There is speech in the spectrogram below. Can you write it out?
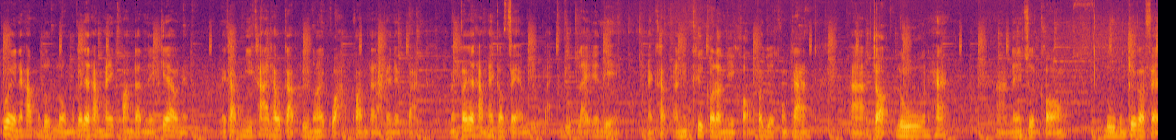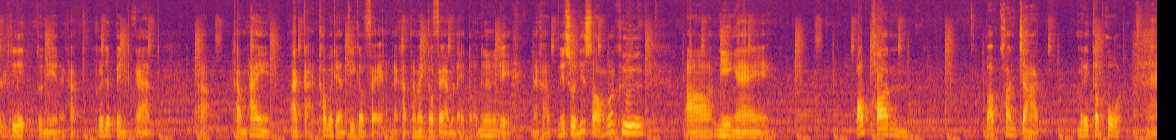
ถ้วยนะครับมันลดลงมันก็จะทำให้ความดันในแก้วเนี่ยนะครับมีค่าเท่ากับหรือน้อยกว่าความดันภายในปากมันก็จะทำให้กาแฟมันหยุดไหลหยุดไหลนั่นเองนะครับ อันนี้คือกรณีของประโยชน์ของการเจาะรูนะฮะ ในส่วนของรูบนถ้วยกาแฟเล็กๆ ตัวนี้นะครับก็จะเป็นการอ่าทำให้อากาศเข้าไปแทนที่กาแฟนะครับทำให้กาแฟมันไหลต่อเนื่องนั่นเองนะครับในส่วนที่ 2 ก็คืออนี่ไงป๊อปคอนป๊อปคอนจากเมล็ดข้าวโพดอ่า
